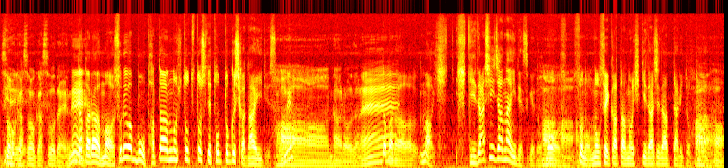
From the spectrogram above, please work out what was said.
そうかそうかそうだよね。だからまあそれはもうパターンの一つとして取っとくしかないですよね。ああなるほどね。だからまあひ引き出しじゃないですけども、はあはあその載せ方の引き出しだったりとか、はあはあは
